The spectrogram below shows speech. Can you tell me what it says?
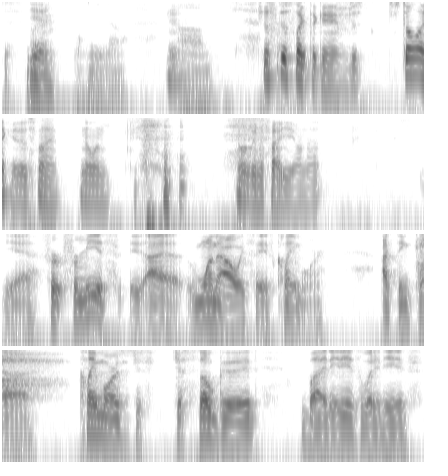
just like, you know. Yeah. Um, just dislike the game. Just just don't like it. It's fine. No one no one's gonna fight you on that. yeah, for for me, it's I one I always say is Claymore. I think uh, Claymore is just just so good, but it is what it is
